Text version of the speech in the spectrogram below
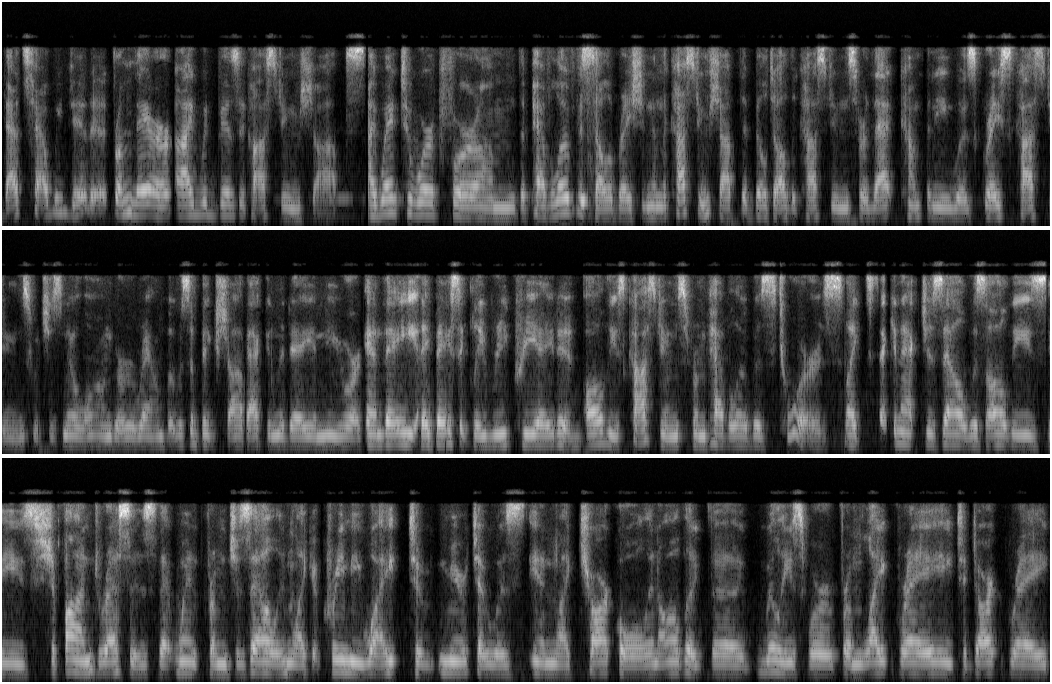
that's how we did it. From there, I would visit costume shops. I went to work for um, the Pavlova celebration, and the costume shop that built all the costumes for that company was Grace Costumes, which is no longer around, but was a big shop back in the day in New York. And they they basically recreated all these costumes from Pavlova's tours. Like second act Giselle was all these these chiffon dresses that went from Giselle in like a creamy white to Myrtha was in like charcoal, and all the the wilis were from light gray to dark gray.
